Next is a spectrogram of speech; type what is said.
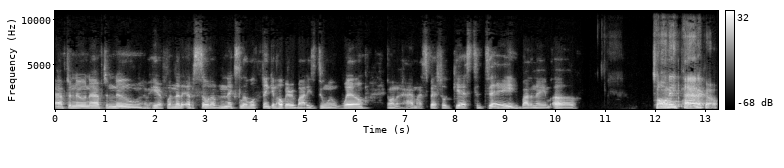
Afternoon, afternoon. I'm here for another episode of Next Level Thinking. Hope everybody's doing well. I want to have my special guest today by the name of Tony Panico.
